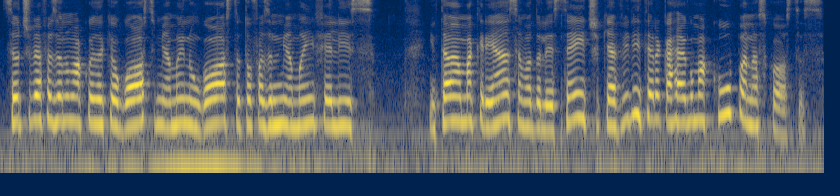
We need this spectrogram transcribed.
Se eu estiver fazendo uma coisa que eu gosto e minha mãe não gosta, eu estou fazendo minha mãe infeliz. Então é uma criança, é um adolescente que a vida inteira carrega uma culpa nas costas.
